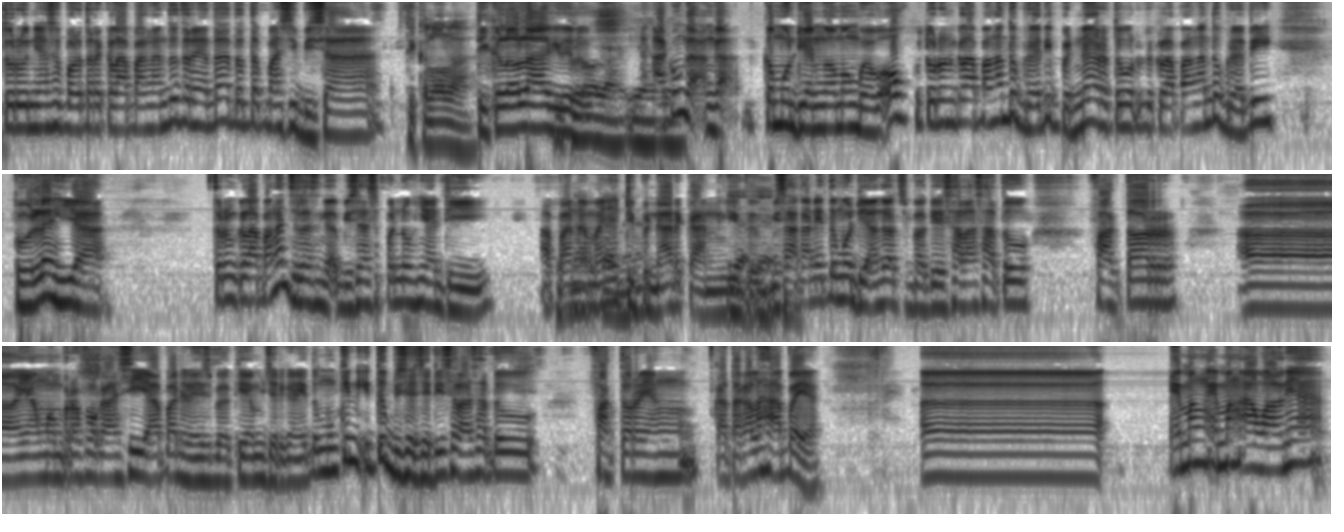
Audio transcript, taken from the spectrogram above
turunnya supporter ke lapangan tuh ternyata tetap masih bisa Dikelola. dikelola gitu loh. Dikelola, iya, Aku nggak nggak kemudian ngomong bahwa oh turun ke lapangan tuh berarti benar, turun ke lapangan tuh berarti boleh ya. Turun ke lapangan jelas nggak bisa sepenuhnya di apa Benarkan, namanya ya. dibenarkan gitu. iya. Misalkan itu mau dianggap sebagai salah satu faktor eh yang memprovokasi apa dan lain sebagainya menjadikan itu mungkin itu bisa jadi salah satu faktor yang katakanlah apa ya eh emang emang awalnya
